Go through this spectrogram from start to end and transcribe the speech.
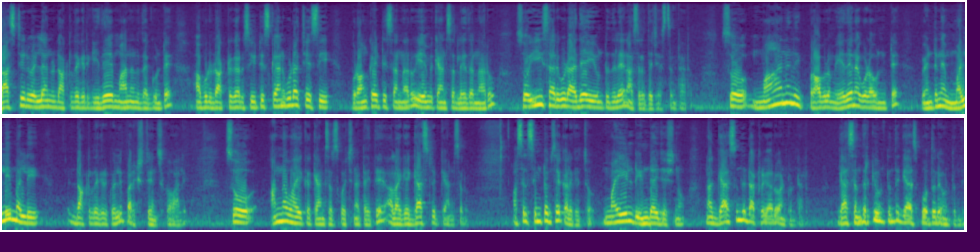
లాస్ట్ ఇయర్ వెళ్ళాను డాక్టర్ దగ్గరికి ఇదే మానని దగ్గుంటే అప్పుడు డాక్టర్ గారు సిటీ స్కాన్ కూడా చేసి బ్రాంకైటిస్ అన్నారు ఏమి క్యాన్సర్ లేదన్నారు. సో ఈసారి కూడా అదే అయి ఉంటుందిలే అని అశ్రద్ధ చేస్తుంటారు. సో మానని ప్రాబ్లం ఏదైనా కూడా ఉంటే వెంటనే మళ్ళీ మళ్ళీ డాక్టర్ దగ్గరికి వెళ్ళి పరీక్ష చేయించుకోవాలి. సో అన్నవాహిక క్యాన్సర్స్కి వచ్చినట్టయితే అలాగే గ్యాస్ట్రిక్ క్యాన్సర్ అసలు సిమ్టమ్సే కలిగించవు. మైల్డ్ ఇండైజెషను నాకు గ్యాస్ ఉంది డాక్టర్ గారు అంటుంటారు. గ్యాస్ అందరికీ ఉంటుంది గ్యాస్ పోతూనే ఉంటుంది.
